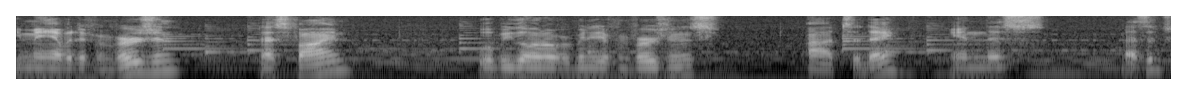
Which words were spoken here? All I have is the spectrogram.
You may have a different version, that's fine. We'll be going over many different versions uh, today in this message.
